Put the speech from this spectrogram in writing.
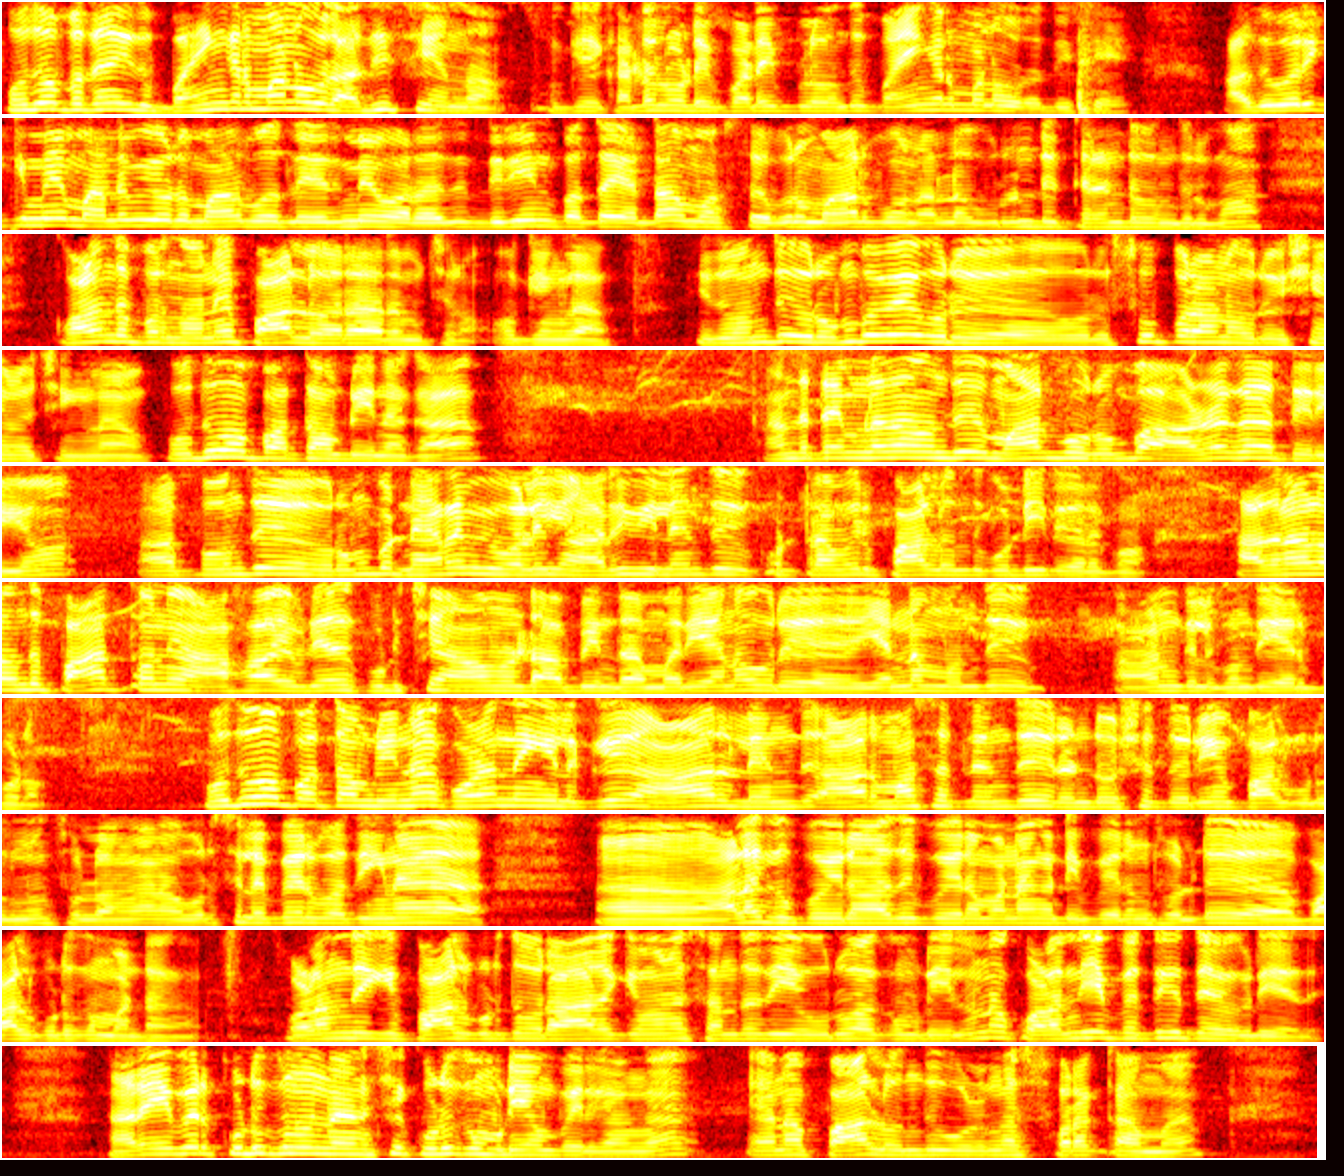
பொதுவாக பார்த்தீங்கன்னா இது பயங்கரமான ஒரு அதிசயம் தான். ஓகே கடலுடைய படைப்பில் வந்து பயங்கரமான ஒரு அதிசயம். அது வரைக்குமே மனைவியோட மார்பகத்தில் எதுவுமே வராது. திடீர்னு பார்த்தா எட்டாம் மாதத்துக்கு அப்புறம் மார்பகம் நல்லா உருண்டு திரண்டு வந்திருக்கும். குழந்தை பிறந்தவொடனே பால் வர ஆரம்பிச்சிடும் ஓகேங்களா? இது வந்து ரொம்பவே ஒரு ஒரு சூப்பரான ஒரு விஷயம்னு வச்சிங்களேன் பொதுவாக பார்த்தோம் அப்படின்னாக்கா அந்த டைமில் தான் வந்து மார்பகம் ரொம்ப அழகாக தெரியும். அப்போ வந்து ரொம்ப நிரம்பி வளையும். அருவியிலேருந்து கொட்டுற மாதிரி பால் வந்து கொட்டிகிட்டு கிடக்கும். அதனால் வந்து பார்த்தோன்னே ஆஹா எப்படியாவது குடிச்சே ஆகணும்டா அப்படின்ற மாதிரியான ஒரு எண்ணம் வந்து ஆண்களுக்கு வந்து ஏற்படும். பொதுவாக பார்த்தோம் அப்படின்னா குழந்தைங்களுக்கு ஆறுலேருந்து ஆறு மாதத்துலேருந்து ரெண்டு வருஷத்து வரையும் பால் கொடுக்கணும்னு சொல்லுவாங்க. ஆனால் ஒரு சில பேர் பார்த்திங்கன்னா அழகு போயிடும் அது போயிடும் மண்ணாங்கட்டி போயிடும்னு சொல்லிட்டு பால் கொடுக்க மாட்டாங்க. குழந்தைக்கு பால் கொடுத்து ஒரு ஆரோக்கியமான சந்ததியை உருவாக்க முடியலன்னா குழந்தைய பெற்றுக்க தேவை கிடையாது. நிறைய பேர் கொடுக்கணும்னு நினச்சி கொடுக்க முடியாமல் போயிருக்காங்க. ஏன்னா பால் வந்து ஒழுங்காக சுரக்காமல்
